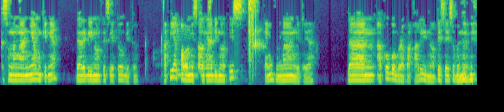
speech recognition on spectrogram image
kesenangannya mungkin ya dari di notice itu gitu. Tapi ya kalau misalnya di notice, kayaknya senang gitu ya. Dan aku beberapa kali di notice sih sebenarnya.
